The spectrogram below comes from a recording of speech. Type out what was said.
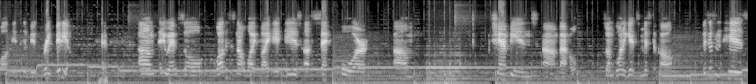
quality, it's going to be a great video. anyway, so while this is not Wi-Fi, it is a set for um, champions um, battle. So I'm going against Mystical. This isn't his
